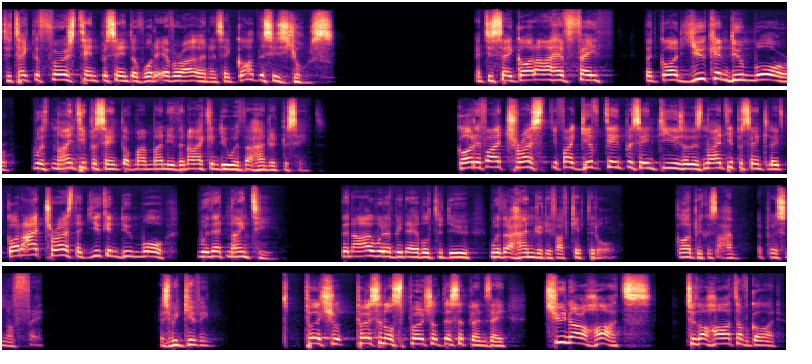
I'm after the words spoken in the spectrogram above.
to take the first 10% of whatever I earn and say, God, this is yours. And to say, God, I have faith that God, you can do more with 90% of my money than I can do with 100%. God, if I trust, if I give 10% to you, so there's 90% left, God, I trust that you can do more with that 90 than I would have been able to do with 100 if I've kept it all. God, because I'm a person of faith. As we're giving, personal, personal spiritual disciplines, they tune our hearts to the heart of God.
